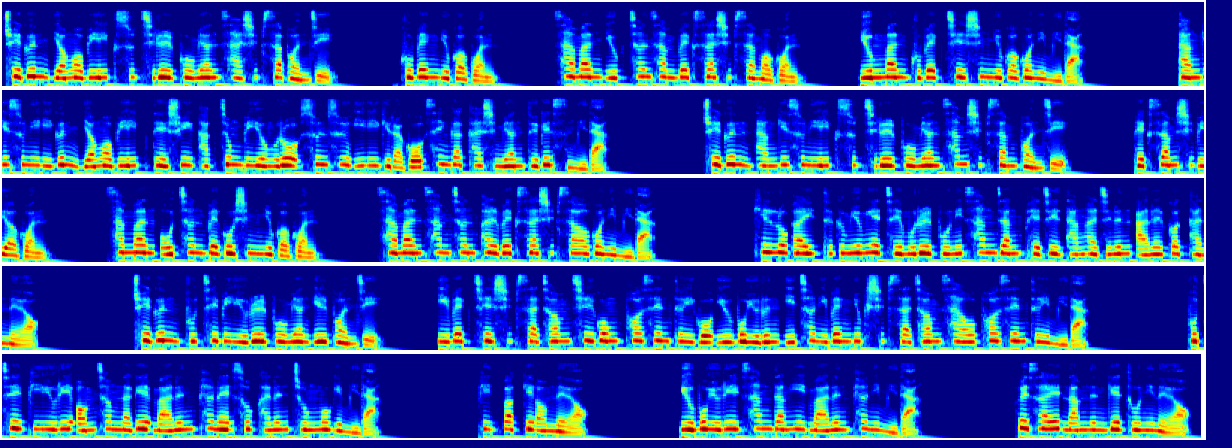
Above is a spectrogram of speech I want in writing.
최근 영업이익 수치를 보면 44번지 906억 원, 4만 6,343억 원, 6만 976억 원입니다. 당기순이익은 영업이익 대시 각종 비용으로 순수이익이라고 생각하시면 되겠습니다. 최근 당기순이익 수치를 보면 33번지 132억 원, 3만 5,156억 원, 4만 3,844억 원입니다. 킬로바이트 금융의 재물을 보니 상장 폐지 당하지는 않을 것 같네요. 최근 부채 비율을 보면 1번지 274.70%이고 유보율은 2264.45%입니다. 부채 비율이 엄청나게 많은 편에 속하는 종목입니다. 빚밖에 없네요. 유보율이 상당히 많은 편입니다. 회사에 남는 게 돈이네요.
